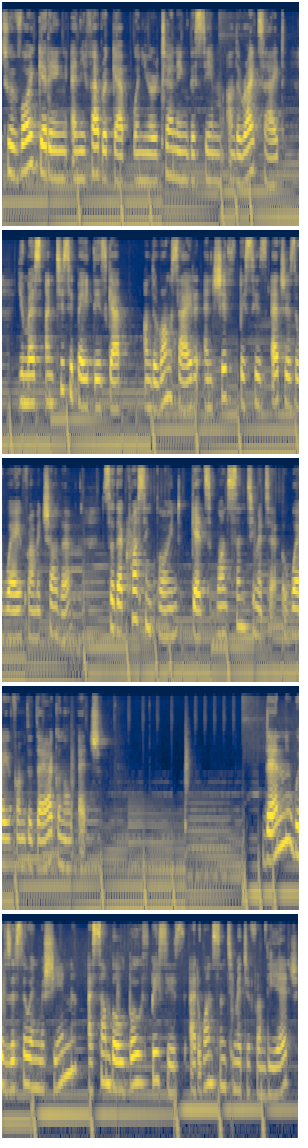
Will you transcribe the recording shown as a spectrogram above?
To avoid getting any fabric gap when you're turning the seam on the right side, you must anticipate this gap on the wrong side and shift pieces edges away from each other so the crossing point gets 1 cm away from the diagonal edge. Then, with the sewing machine, assemble both pieces at 1 cm from the edge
